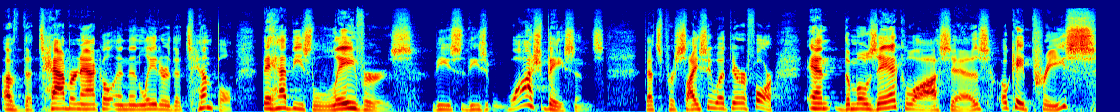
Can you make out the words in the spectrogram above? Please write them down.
of the tabernacle and then later the temple, they had these lavers, these, these wash basins. That's precisely what they were for. And the Mosaic law says okay, priests,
